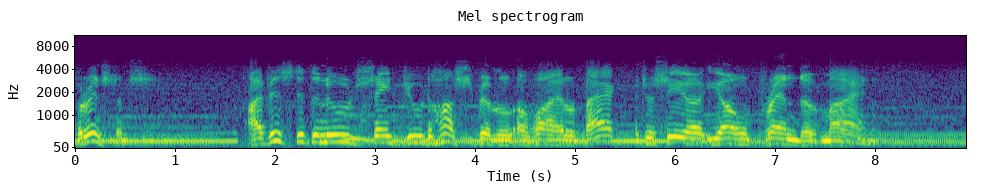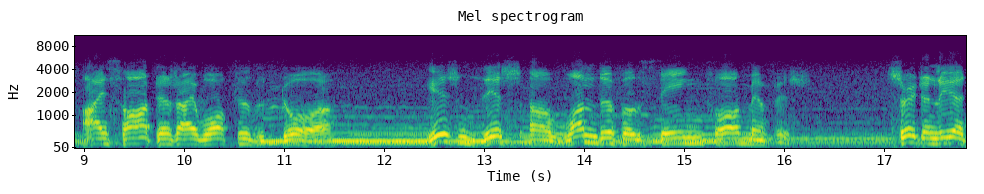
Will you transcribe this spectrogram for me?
For instance, I visited the new St. Jude Hospital a while back to see a young friend of mine. I thought as I walked to the door, isn't this a wonderful thing for Memphis? Certainly a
